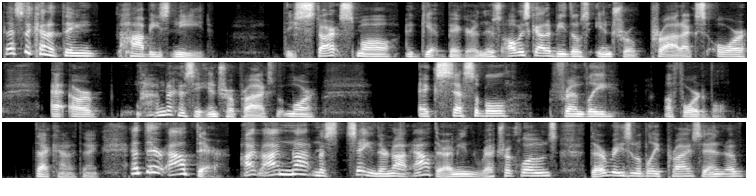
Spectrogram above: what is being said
That's the kind of thing hobbies need. They start small and get bigger. And there's always got to be those intro products or, or I'm not going to say intro products, but more accessible, friendly, affordable that kind of thing. And they're out there. I'm, I'm not mis- saying they're not out there. I mean, retro clones, they're reasonably priced. And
